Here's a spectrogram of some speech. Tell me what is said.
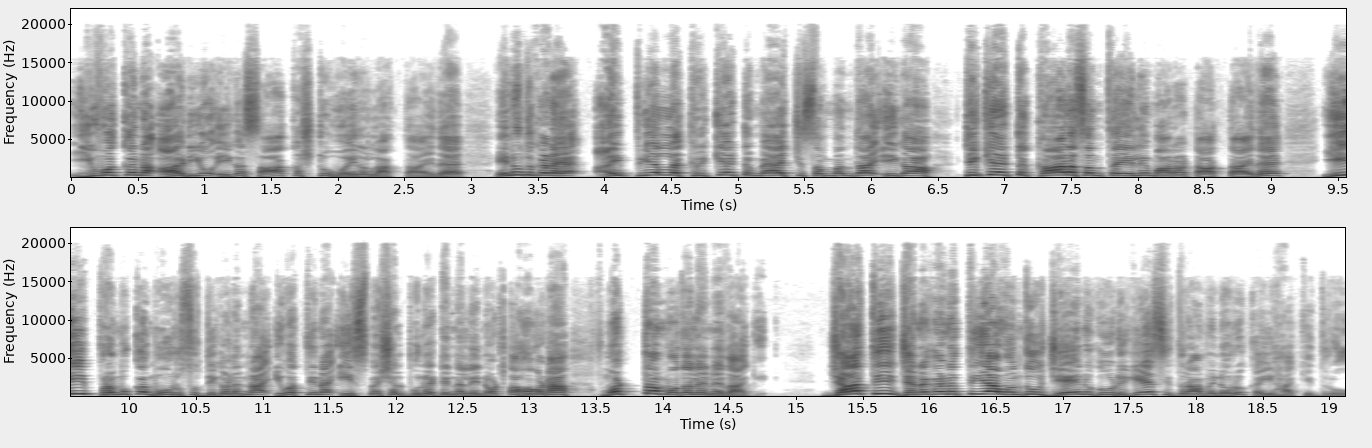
ಯುವಕನ ಆಡಿಯೋ ಈಗ ಸಾಕಷ್ಟು ವೈರಲ್ ಆಗ್ತಾ ಇದೆ. ಇನ್ನೊಂದು ಕಡೆ I P L cricket match ಸಂಬಂಧ ಈಗ ಟಿಕೆಟ್ ಕಾಳಸಂತೆಯಲ್ಲಿ ಮಾರಾಟ ಆಗ್ತಾ ಇದೆ. ಈ ಪ್ರಮುಖ ಮೂರು ಸುದ್ದಿಗಳನ್ನು ಇವತ್ತಿನ ಈ ಸ್ಪೆಷಲ್ ಬುಲೆಟಿನಲ್ಲಿ ನೋಡ್ತಾ ಹೋಗೋಣ. ಮೊಟ್ಟ ಮೊದಲನೇದಾಗಿ, ಜಾತಿ ಜನಗಣತಿಯ ಒಂದು ಜೇನುಗೂಡಿಗೆ ಸಿದ್ದರಾಮಯ್ಯನವರು ಕೈ ಹಾಕಿದ್ರು.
